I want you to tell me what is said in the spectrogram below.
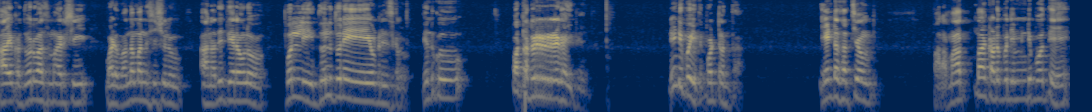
ఆ యొక్క దూర్వాస మహర్షి వాడు వంద మంది శిష్యులు ఆ నదీ తీరంలో పొల్లి దొల్లుతూనే ఉంటారు తీసుకెళ్ళం. ఎందుకు? పొట్ట బిర్రగా అయిపోయింది. నిండిపోయింది పొట్టంతా. ఏంట సత్యం? పరమాత్మ కడుపు నిండిపోతే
